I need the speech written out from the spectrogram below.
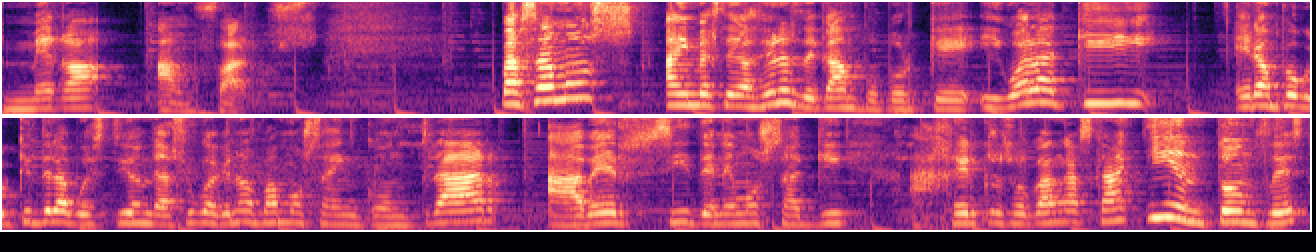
Mega Anfaros. Pasamos a investigaciones de campo, porque igual aquí era un poco el kit de la cuestión de Asuka que nos vamos a encontrar a ver si tenemos aquí a Hercross o Kangaskhan y entonces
